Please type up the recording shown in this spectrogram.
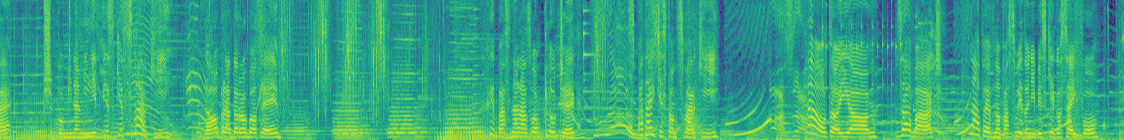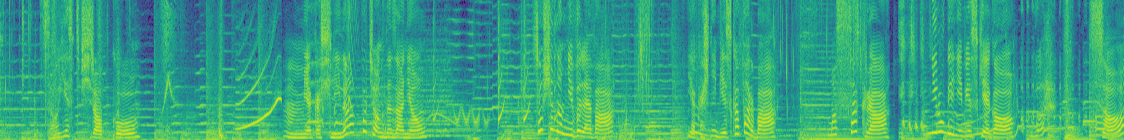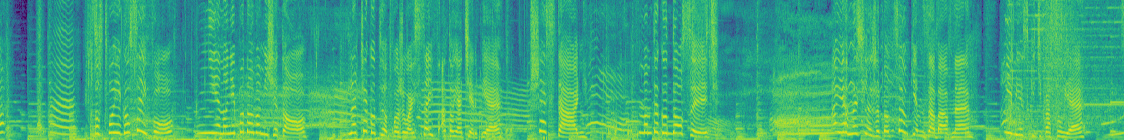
Przypomina mi niebieskie smarki. Dobra, do roboty. Chyba znalazłam kluczyk. Spadajcie stąd, smarki. A oto i on. Zobacz. Na pewno pasuje do niebieskiego sejfu. Co jest w środku? Hmm, jakaś lina? Pociągnę za nią. Co się na mnie wylewa? Jakaś niebieska farba. Masakra! Nie lubię niebieskiego. Co? To z twojego sejfu. Nie, no nie podoba mi się to. Dlaczego ty otworzyłaś sejf, a to ja cierpię? Przestań! Mam tego dosyć. A ja myślę, że to całkiem zabawne. Niebieski ci pasuje.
